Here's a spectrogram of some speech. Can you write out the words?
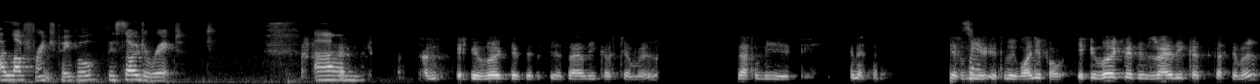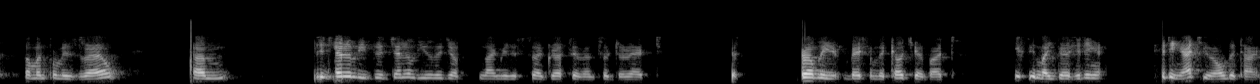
I love French people. They're so direct. Um, and if you work with Israeli customers, that will be it'll be it'll be wonderful. If you work with Israeli customers, someone from Israel, um, generally the general usage of language is so aggressive and so direct. It's probably based on the culture, but you feel like they're hitting hitting at you all the time.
